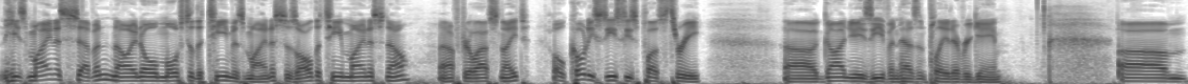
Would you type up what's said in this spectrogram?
he's minus seven. Now I know most of the team is minus. Is all the team minus now after last night? Oh, Cody Ceci's plus three. Uh, Gagne's even hasn't played every game. Um,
